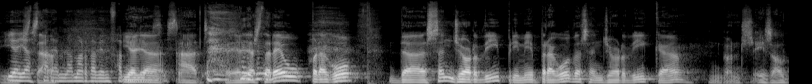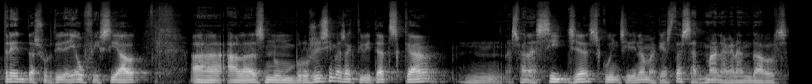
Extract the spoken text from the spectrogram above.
i, allà està. estarem, la mar de ben I família. allà, sí, sí. ah, exacte, i allà estareu, pregó de Sant Jordi, primer pregó de Sant Jordi, que doncs, és el tret de sortida ja oficial eh, a les nombrosíssimes activitats que mm, es fan a Sitges, coincidint amb aquesta setmana gran dels,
